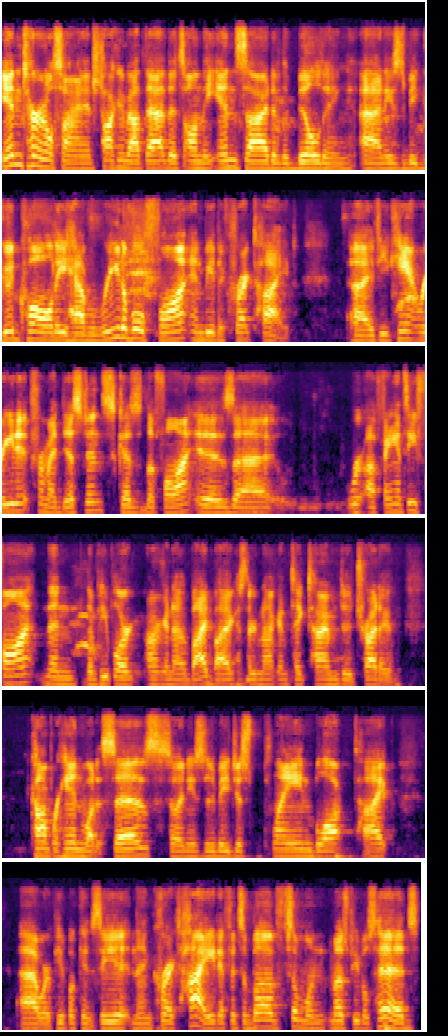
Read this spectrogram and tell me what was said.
Internal signage talking about that that's on the inside of the building uh, needs to be good quality have readable font and be the correct height uh, if you can't read it from a distance because the font is uh, a fancy font, then then people are, aren't going to abide by it because they're not going to take time to try to comprehend what it says. So it needs to be just plain block type uh, where people can see it, and then correct height. If it's above someone, most people's heads,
